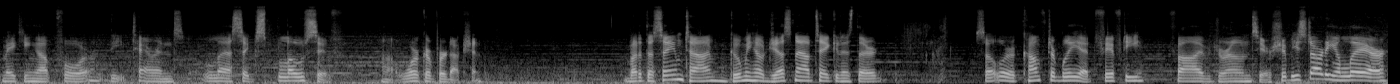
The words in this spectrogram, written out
making up for the Terran's less explosive uh, worker production. But at the same time, Gumiho just now taking his third. So we're comfortably at 55 drones here. Should be starting a lair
